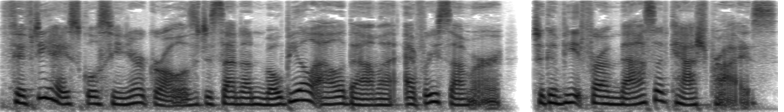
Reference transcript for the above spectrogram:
50 high school senior girls descend on Mobile, Alabama every summer to compete for a massive cash prize.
